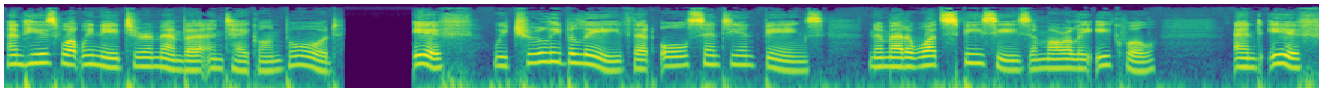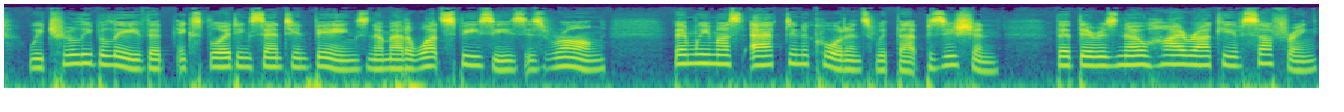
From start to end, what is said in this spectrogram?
And here's what we need to remember and take on board. If we truly believe that all sentient beings, no matter what species, are morally equal, and if we truly believe that exploiting sentient beings, no matter what species, is wrong, then we must act in accordance with that position that there is no hierarchy of suffering,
